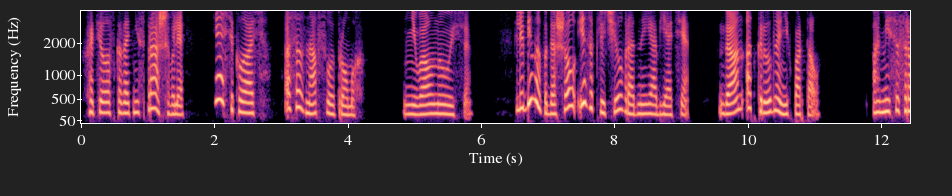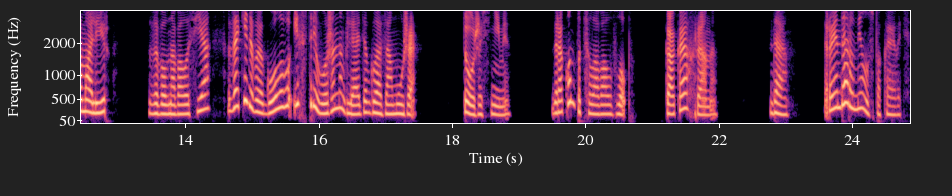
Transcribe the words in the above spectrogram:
Хотела сказать, не спрашивали, и осеклась, осознав свой промах. «Не волнуйся». Любимый подошел и заключил в родные объятия. Дан открыл для них портал. «А миссис Ромалир?» Заволновалась я, закидывая голову и встревоженно глядя в глаза мужа. «Тоже с ними». Дракон поцеловал в лоб. «Как и охрана». «Да». Рейндар умел успокаивать.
